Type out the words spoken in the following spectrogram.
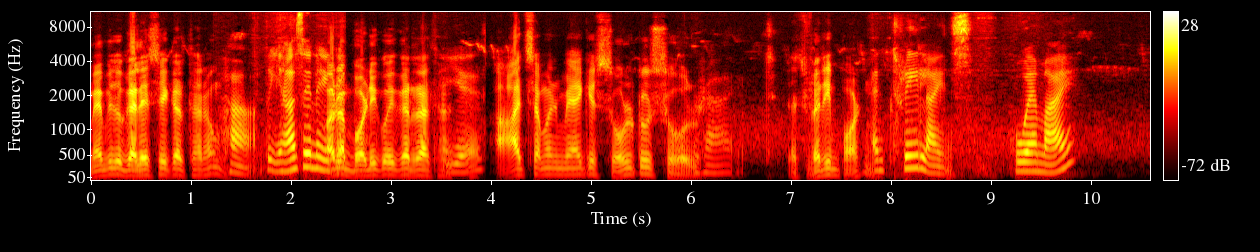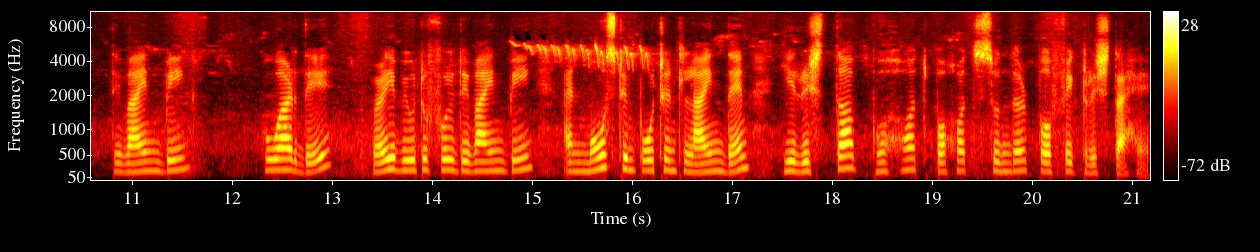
मैं भी तो गले से ही करता रहूँगा। हाँ तो यहाँ से नहीं और मैं बॉडी को ही कर रहा था। यस आज समझ में आया कि soul to soul. Right that's very important and three lines. Who am i? Divine being. Who are they? Very beautiful divine being. And most important line then ये रिश्ता बहुत बहुत सुंदर परफेक्ट रिश्ता है।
